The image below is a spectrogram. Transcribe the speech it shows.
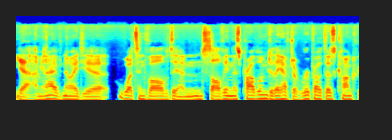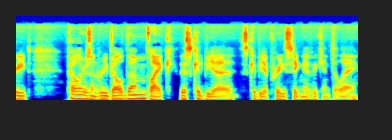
Yeah, I mean, I have no idea what's involved in solving this problem. Do they have to rip out those concrete pillars and rebuild them? Like this could be a this could be a pretty significant delay.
